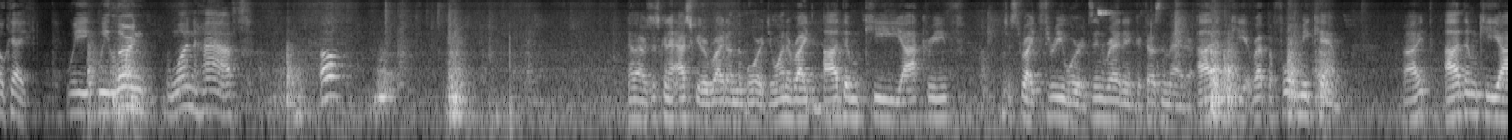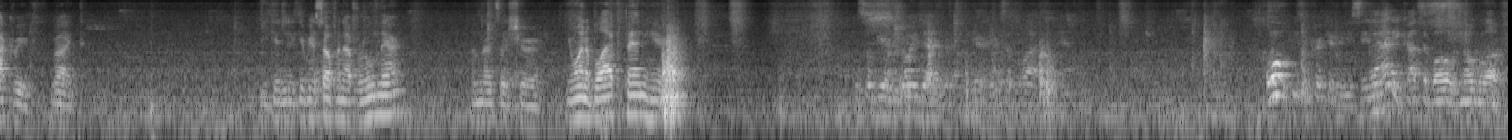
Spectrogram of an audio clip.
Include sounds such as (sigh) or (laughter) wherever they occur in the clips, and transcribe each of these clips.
Okay, we we learned one half. Oh. And I was just going to ask you to write on the board. You want to write Adam Ki Yakriv? Just write three words in red ink. It doesn't matter. Adam Ki right before Mikem. Right? Adam Ki Yakriv. Right. You you give yourself enough room there? I'm not so sure. You want a black pen here? This will be a joint effort. Here, here's a black pen. Oh, he's a cricketer. You see that? He caught the ball with no glove.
